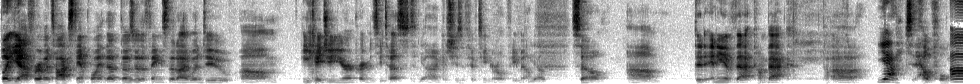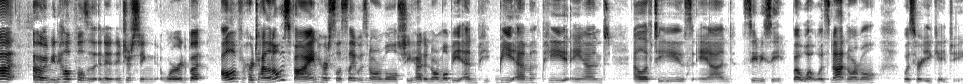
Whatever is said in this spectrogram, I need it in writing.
but yeah, from a tox standpoint, that those are the things that I would do. Um, EKG, urine pregnancy test, because she's a 15 year old female. Yep. So, um, did any of that come back uh, Yeah. helpful? Uh, oh, I mean, helpful is an, an interesting word, but all of her Tylenol was fine. Her salicylate was normal. She had a normal BNP, BMP and LFTs and CBC. But what was not normal was her EKG.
